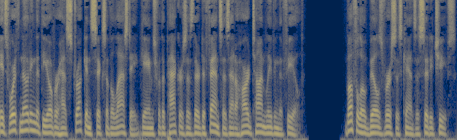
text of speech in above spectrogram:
It's worth noting that the over has struck in six of the last eight games for the Packers as their defense has had a hard time leaving the field. Buffalo Bills vs. Kansas City Chiefs.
